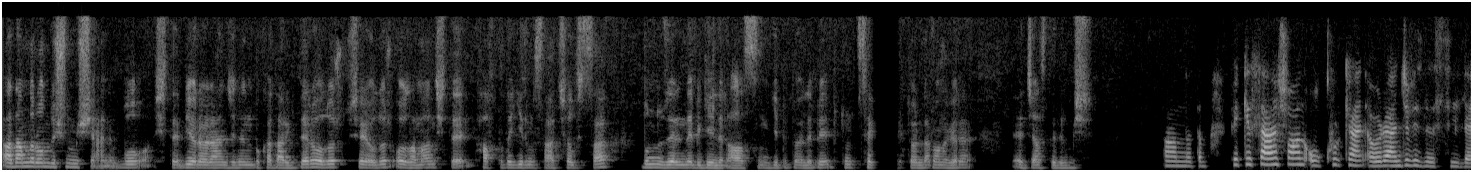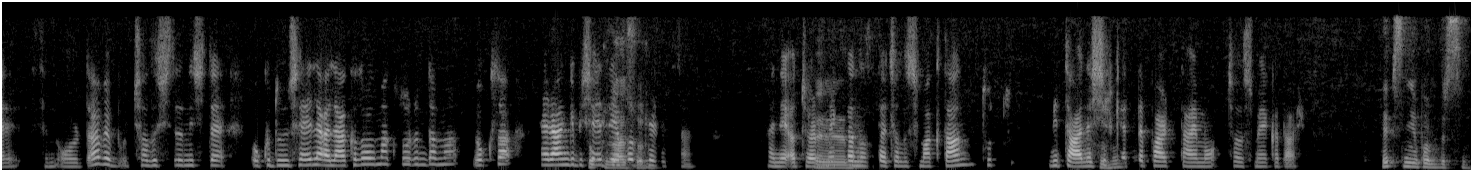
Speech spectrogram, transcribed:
Adamlar onu düşünmüş yani. Bu işte bir öğrencinin bu kadar gideri olur, şey olur. O zaman işte haftada 20 saat çalışsa bunun üzerinde bir gelir alsın gibi böyle bir bütün sektörler ona göre adjust edilmiş. Anladım. Peki sen şu an okurken öğrenci vizesiylesin orada ve bu çalıştığın işte okuduğun şeyle alakalı olmak zorunda mı? Yoksa herhangi bir Çok şey de yapabilirsin. Hani atıyorum ee, McDonald's'ta çalışmaktan tut bir tane şirkette part-time çalışmaya kadar. Hepsini yapabilirsin.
